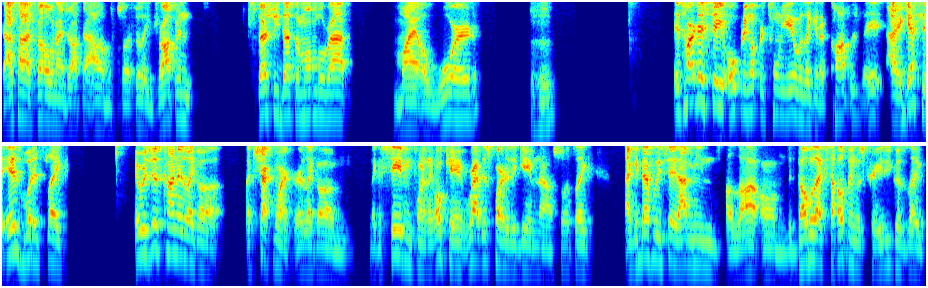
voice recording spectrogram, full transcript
that's how I felt when I dropped that album. So I feel like dropping, especially Death of Mumble Rap, my award. Mm-hmm. It's hard to say opening up for 28 was like an accomplishment. It, I guess it is, but it's like it was just kind of like a, a check mark or like um like a saving point. Like, okay, we're at this part of the game now. So it's like I could definitely say that means a lot. Um the double XL thing was crazy because like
